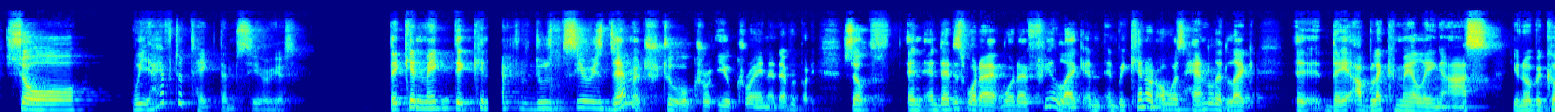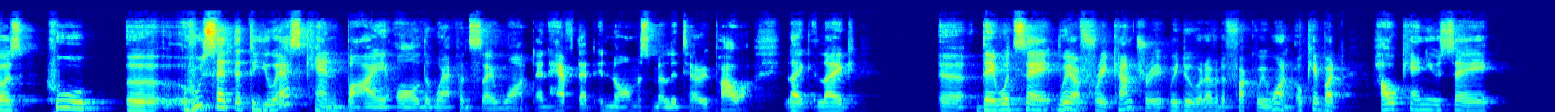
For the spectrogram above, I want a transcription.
So we have to take them serious. They can make they can have to do serious damage to Ukraine and everybody. So and and that is what I what I feel like, and and we cannot always handle it like uh, they are blackmailing us, you know, because who uh, who said that the US can buy all the weapons they want and have that enormous military power? Like, like uh, they would say, we're a free country, we do whatever the fuck we want. Okay, but how can you say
